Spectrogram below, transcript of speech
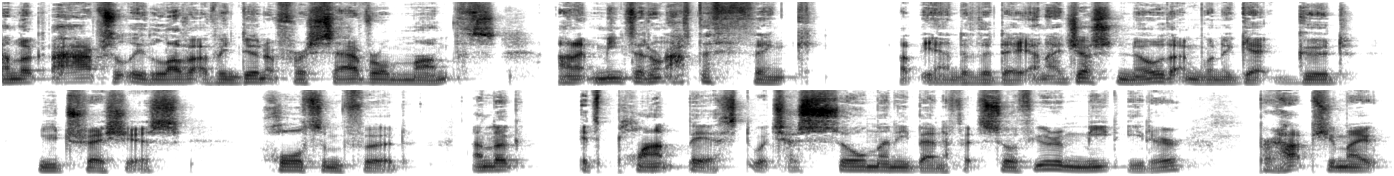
And look, I absolutely love it. I've been doing it for several months and it means I don't have to think at the end of the day. And I just know that I'm going to get good, nutritious, wholesome food. And look, it's plant based, which has so many benefits. So if you're a meat eater, perhaps you might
